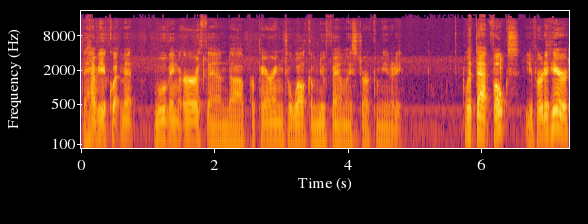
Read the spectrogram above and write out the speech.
the heavy equipment moving earth and uh, preparing to welcome new families to our community. With that, folks, you've heard it here.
